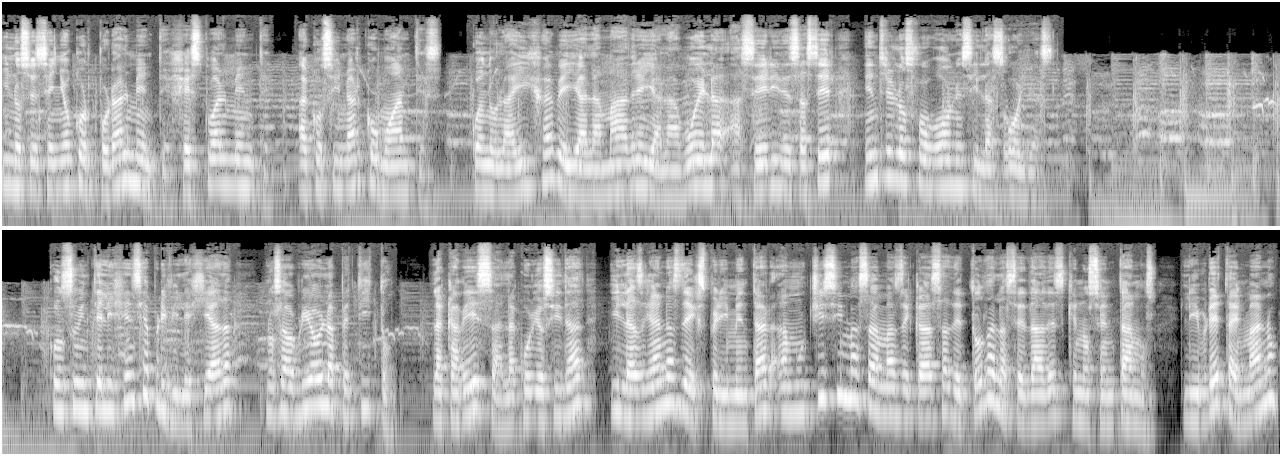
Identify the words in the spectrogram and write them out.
y nos enseñó corporalmente, gestualmente, a cocinar como antes, cuando la hija veía a la madre y a la abuela hacer y deshacer entre los fogones y las ollas, con su inteligencia privilegiada nos abrió el apetito, la cabeza, la curiosidad y las ganas de experimentar a muchísimas amas de casa de todas las edades que nos sentamos, libreta en mano,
